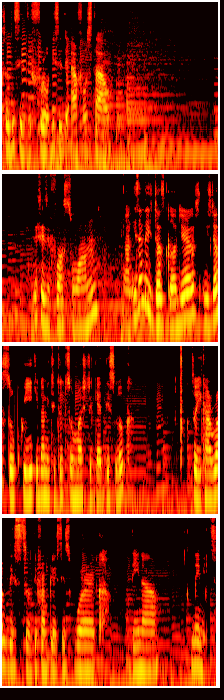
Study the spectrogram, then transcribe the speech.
So this is the fro this is the afro style. This is the first one. And isn't this just gorgeous? It's just so quick you don't need to do too much to get this look so you can rock this to different places work dinner name it.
